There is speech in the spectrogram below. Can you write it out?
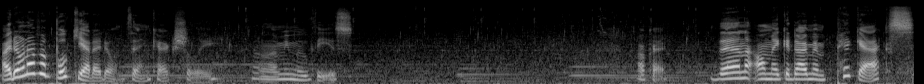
I don't have a book yet, I don't think, actually. let me move these. Okay. Then I'll make a diamond pickaxe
